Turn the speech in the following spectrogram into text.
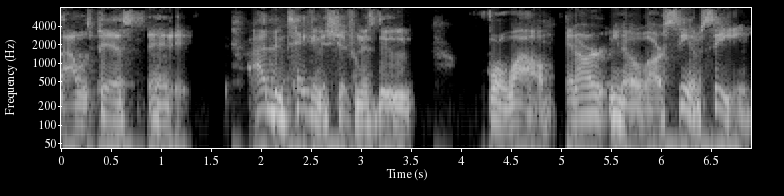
I was pissed. And I'd been taking the shit from this dude for a while. And our, you know, our CMC,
